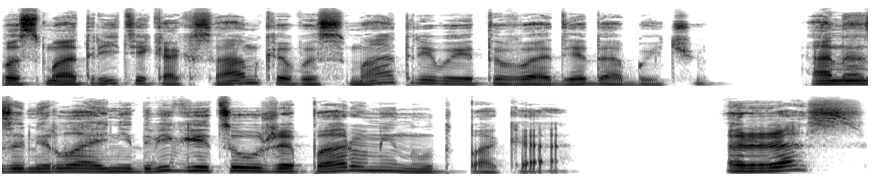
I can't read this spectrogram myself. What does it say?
Посмотрите, как самка высматривает в воде добычу. Она замерла и не двигается уже пару минут пока. Раз.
